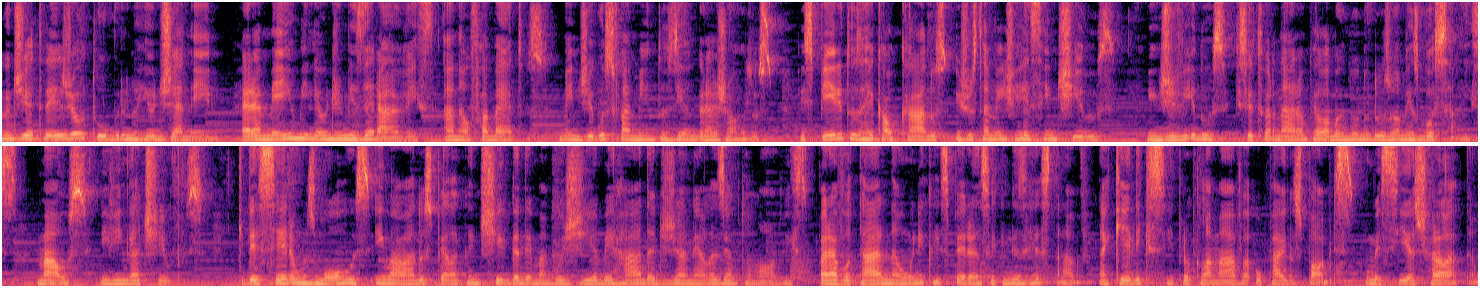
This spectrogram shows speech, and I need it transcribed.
No dia 3 de outubro, no Rio de Janeiro, era meio milhão de miseráveis, analfabetos, mendigos famintos e andrajosos, espíritos recalcados e justamente ressentidos, indivíduos que se tornaram pelo abandono dos homens boçais, maus e vingativos, que desceram os morros embalados pela cantiga demagogia berrada de janelas e automóveis, para votar na única esperança que lhes restava, naquele que se proclamava o pai dos pobres, o Messias charlatão.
